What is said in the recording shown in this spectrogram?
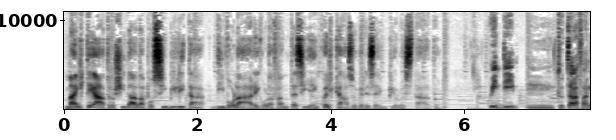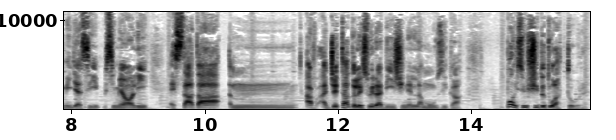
ma il teatro ci dà la possibilità di volare con la fantasia, in quel caso per esempio lo è stato. Quindi mh, mm, tutta la famiglia Simeoli è stata. Mh, mm, ha, ha, gettato le sue radici nella musica. Poi sei uscito tu attore.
